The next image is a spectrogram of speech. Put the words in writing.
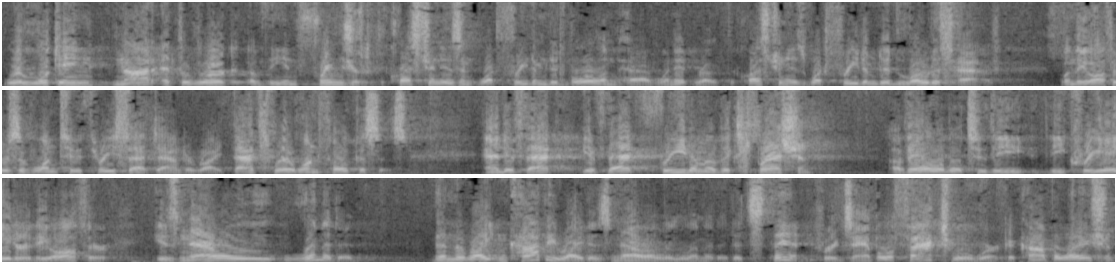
We're looking not at the work of the infringer. The question isn't what freedom did Borland have when it wrote. The question is what freedom did Lotus have when the authors of 1, 2, 3 sat down to write. That's where one focuses. And if that, if that freedom of expression available to the, the creator, the author, is narrowly limited, then the right in copyright is narrowly limited. It's thin. For example, a factual work, a compilation.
